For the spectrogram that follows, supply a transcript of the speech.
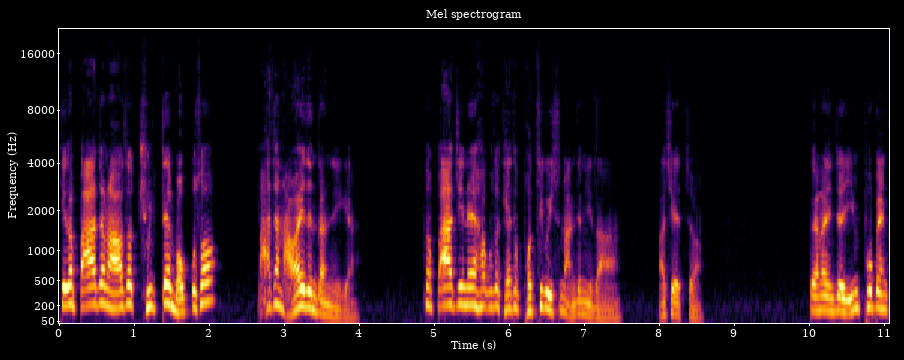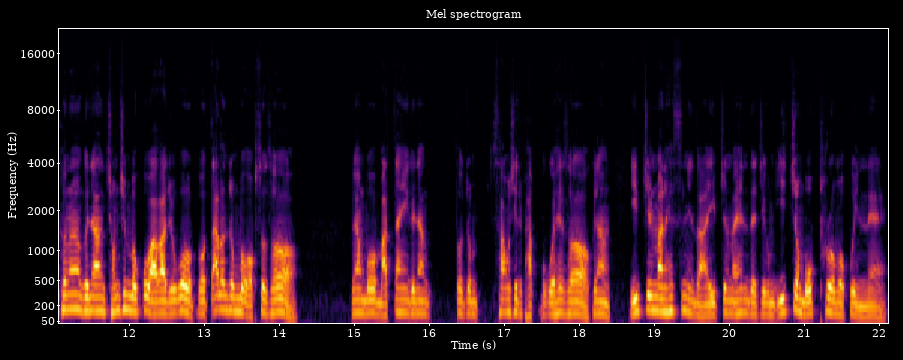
그러니까 빠져나와서 줄 때 먹고서 빠져나와야 된다는 얘기야 그냥 빠지네 하고서 계속 버티고 있으면 안 됩니다. 아시겠죠? 그러나 이제 인포뱅크는 그냥 점심 먹고 와가지고 뭐 다른 종목 없어서 그냥 뭐 마땅히 그냥 또 좀 사무실이 바쁘고 해서 그냥 입질만 했습니다. 입질만 했는데 지금 2.5% 먹고 있네.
